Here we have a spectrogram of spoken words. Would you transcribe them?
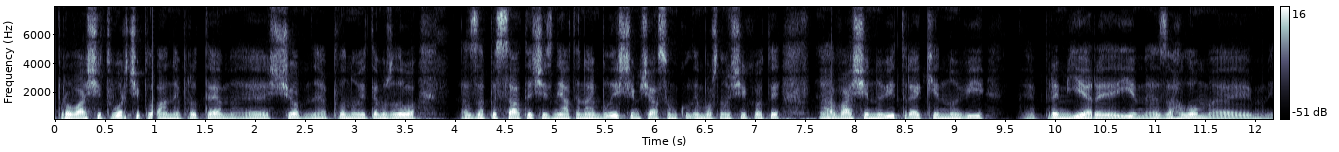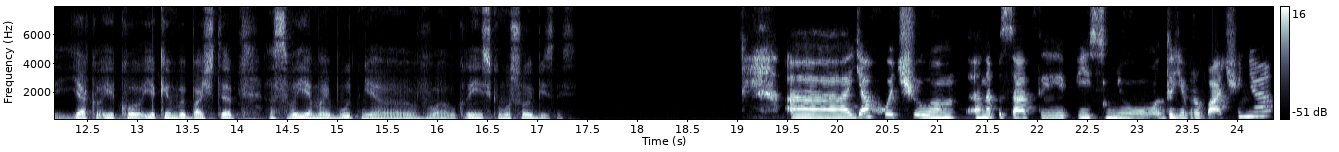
про ваші творчі плани, про те, е, що е, плануєте, можливо, записати чи зняти найближчим часом, коли можна очікувати е, ваші нові треки, нові е, прем'єри, і е, загалом, е, як, яким ви бачите своє майбутнє е, в українському шоу-бізнесі? Я хочу е, написати пісню до Євробачення.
